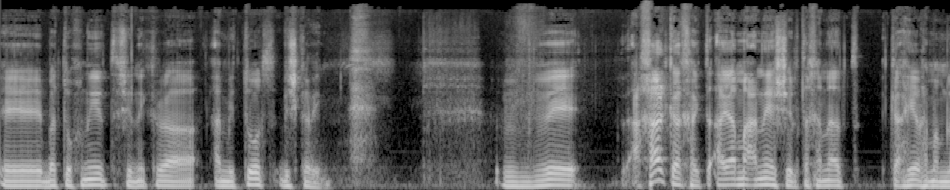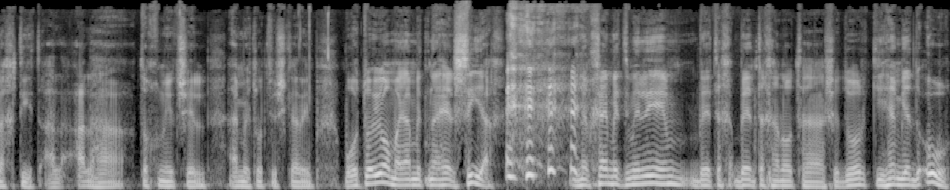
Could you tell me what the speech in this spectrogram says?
אה, בתוכנית שנקרא אמיתות ושקרים. ואחר כך היה מענה של תחנת קהיר הממלכתית על, על התוכנית של אמיתות ושקרים. באותו יום היה מתנהל שיח, מלחמת מילים בתח, בין תחנות השידור, כי הם ידעו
